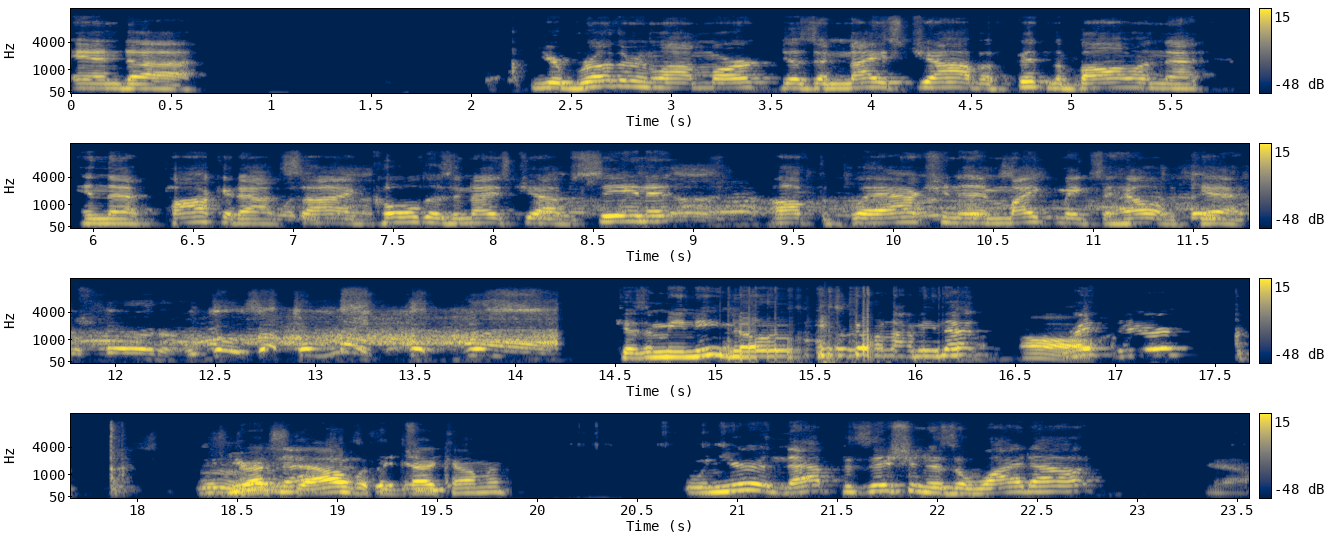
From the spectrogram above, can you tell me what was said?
and uh, your brother-in-law Mark does a nice job of fitting the ball in that in that pocket outside. Cole does a nice job seeing it off the play action, and then Mike makes a hell of a catch. Who goes up to make the grab. Because I mean, he knows he's going. I mean, that Oh, right there. When you're in stretched that out with the guy position- coming. when you're in that position as a wideout, Yeah.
